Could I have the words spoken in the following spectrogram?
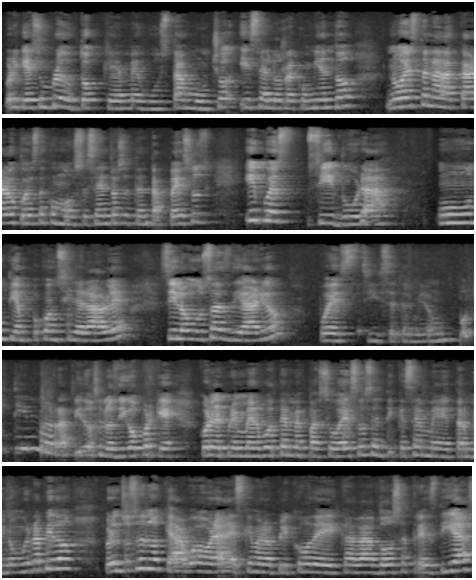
porque es un producto que me gusta mucho y se los recomiendo. No está nada caro, cuesta como 60 o 70 pesos y pues sí dura un tiempo considerable. Si lo usas diario, pues sí se termina un poquitín más rápido, se los digo porque con el primer bote me pasó eso, sentí que se me terminó muy rápido, pero entonces lo que hago ahora es que me lo aplico de cada dos a tres días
